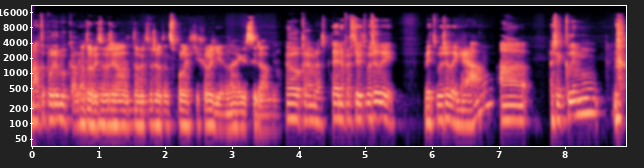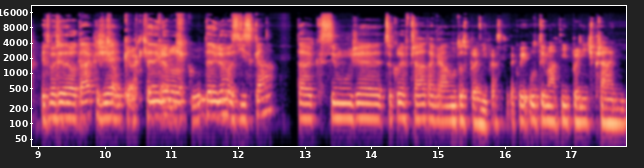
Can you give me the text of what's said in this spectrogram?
má to podobu Kali. A to vytvořil, to vytvořil ten spolek těch rodin, ne, když si dávno. Jo, pravda. To je prostě vytvořili, vytvořili král a řekli mu, vytvořili ho tak, že Čauka, ten, kdo ho, ten, kdo ho získá, tak si může cokoliv přát a král mu to splní. Prostě takový ultimátní plníč přání,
